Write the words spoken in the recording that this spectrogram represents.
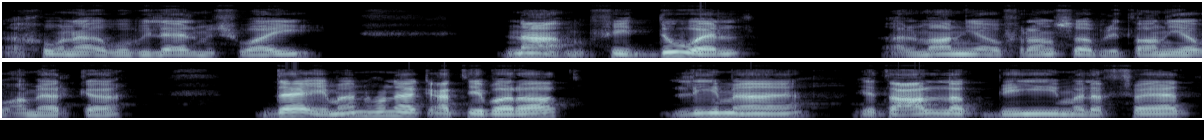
أخونا أبو بلال من شوي نعم في الدول ألمانيا وفرنسا وبريطانيا وأمريكا دائما هناك اعتبارات لما يتعلق بملفات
